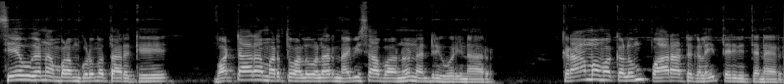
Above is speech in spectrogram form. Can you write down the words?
சேவுகன் அம்பலம் குடும்பத்தாருக்கு வட்டார மருத்துவ அலுவலர் நபிசா பானு நன்றி கூறினார். கிராம மக்களும் பாராட்டுகளை தெரிவித்தனர்.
